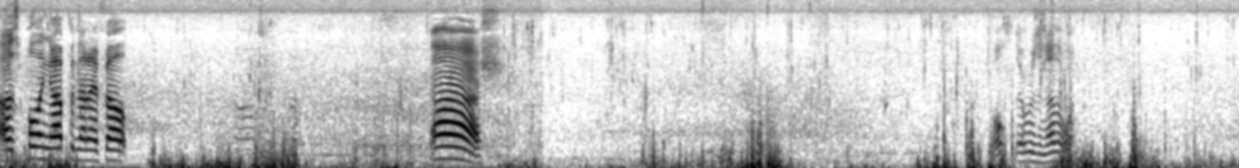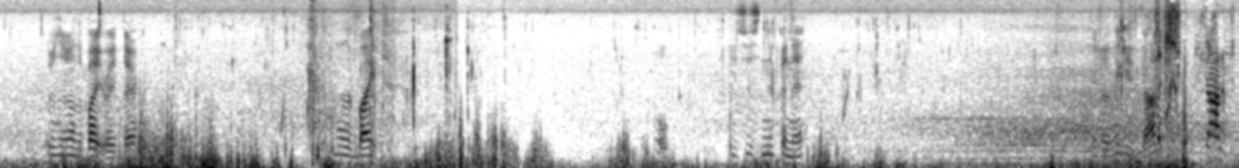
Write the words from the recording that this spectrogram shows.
I was pulling up and then I felt. Gosh. Oh, there was another one. There's another bite right there. Another bite. Oh, he's just nipping it. I think he's got it. Got him.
